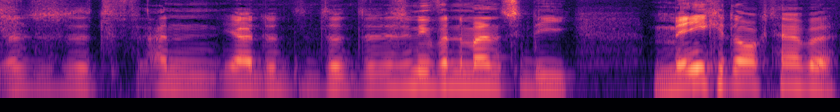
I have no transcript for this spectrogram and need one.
Dat is het, en ja, dat, dat, dat is in ieder geval de mensen die meegedacht hebben.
